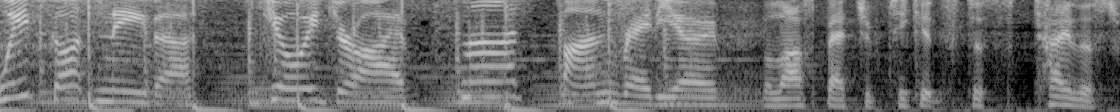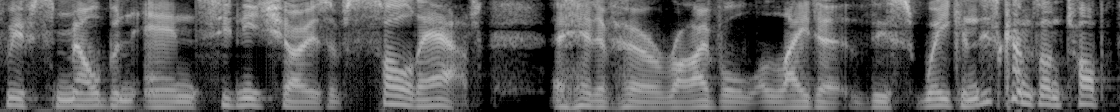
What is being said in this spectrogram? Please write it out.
We've got neither. Joy Drive, smart, fun radio. The last batch of tickets to Taylor Swift's Melbourne and Sydney shows have sold out ahead of her arrival later this week. And this comes on top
